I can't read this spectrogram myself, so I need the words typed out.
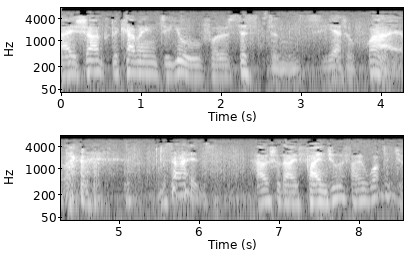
I shan't be coming to you for assistance yet a while. Besides, how should I find you if I wanted you?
